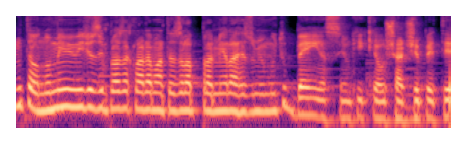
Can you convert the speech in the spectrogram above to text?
Então, no Mimimídias em Prosa, Clara Matheus, ela para mim ela resume muito bem assim o que que é o Chat GPT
